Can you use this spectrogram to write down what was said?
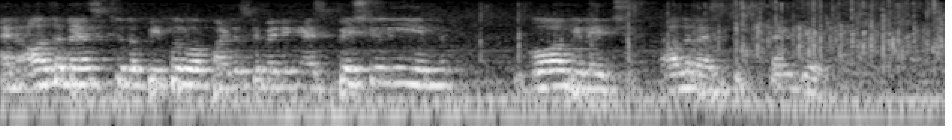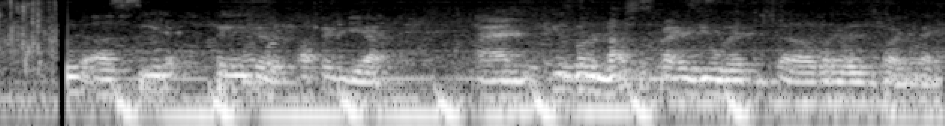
and all the best to the people who are participating, especially in Goa village. All the best. Thank you. a seed painter of India, and he's going to now surprise you with uh, whatever is going right.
